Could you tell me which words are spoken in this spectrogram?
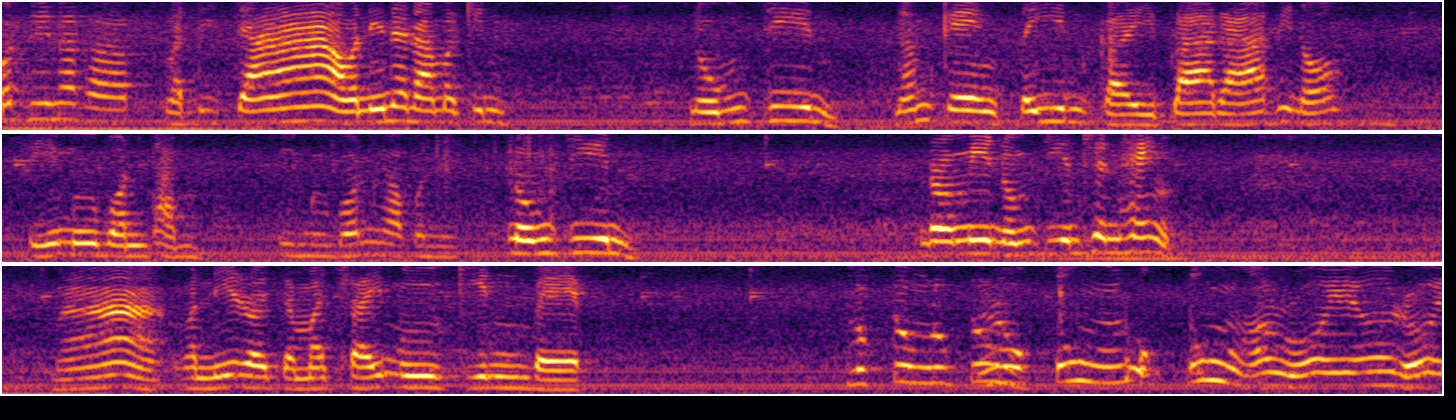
วัดดีนะครับสวัสดีจ้า วันนี้นาดามากินขนมจีน น้ำแกงตีนไก่ปลาร้าพี่น้องสีมือบอลทฝีมือบอลครับวันนี้ำขนมจีน เรามีขนมจีนเส้นแห้งมา วันนี้เราจะมาใช้มือกินแบบลูกตุ้งลูกตุ้งลูกตุ้งลูกตุ้งอร่อยอร่อย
